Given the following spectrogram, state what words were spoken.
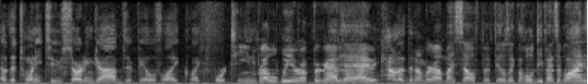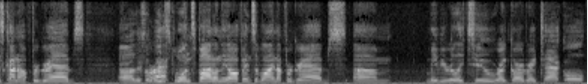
of the 22 starting jobs, it feels like like 14 probably are up for grabs. I, I haven't counted the number out myself, but it feels like the whole defensive line is kind of up for grabs. Uh, there's at least one spot on the offensive line up for grabs. Um, maybe really two, right guard, right tackle.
